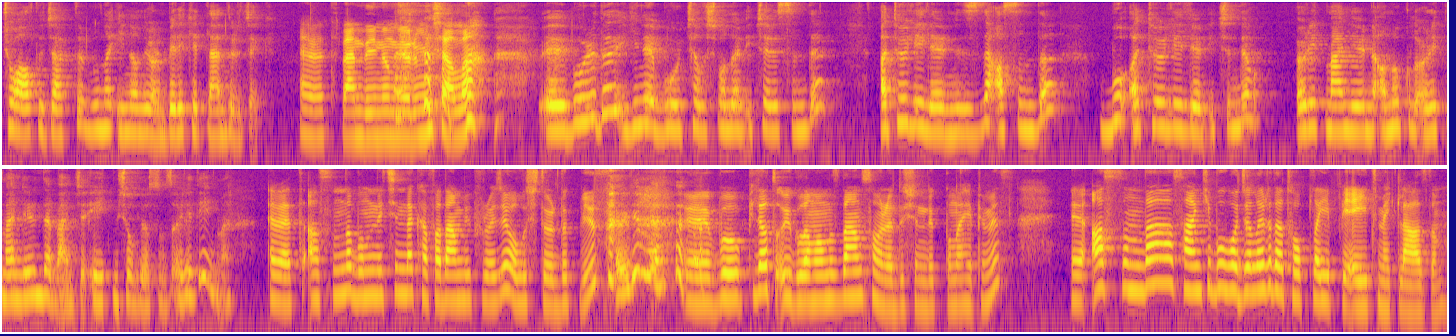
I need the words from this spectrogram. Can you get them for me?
çoğaltacaktır. Buna inanıyorum. Bereketlendirecek. Evet ben de inanıyorum inşallah. E, bu arada yine bu çalışmaların içerisinde atölyelerinizde aslında bu atölyelerin içinde öğretmenlerini, anaokulu öğretmenlerini de bence eğitmiş oluyorsunuz. Öyle değil mi? Evet aslında bunun için de kafadan bir proje oluşturduk biz. Öyle mi? Ee, bu pilot uygulamamızdan sonra düşündük buna hepimiz. Ee, aslında sanki bu hocaları da toplayıp bir eğitmek lazım.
